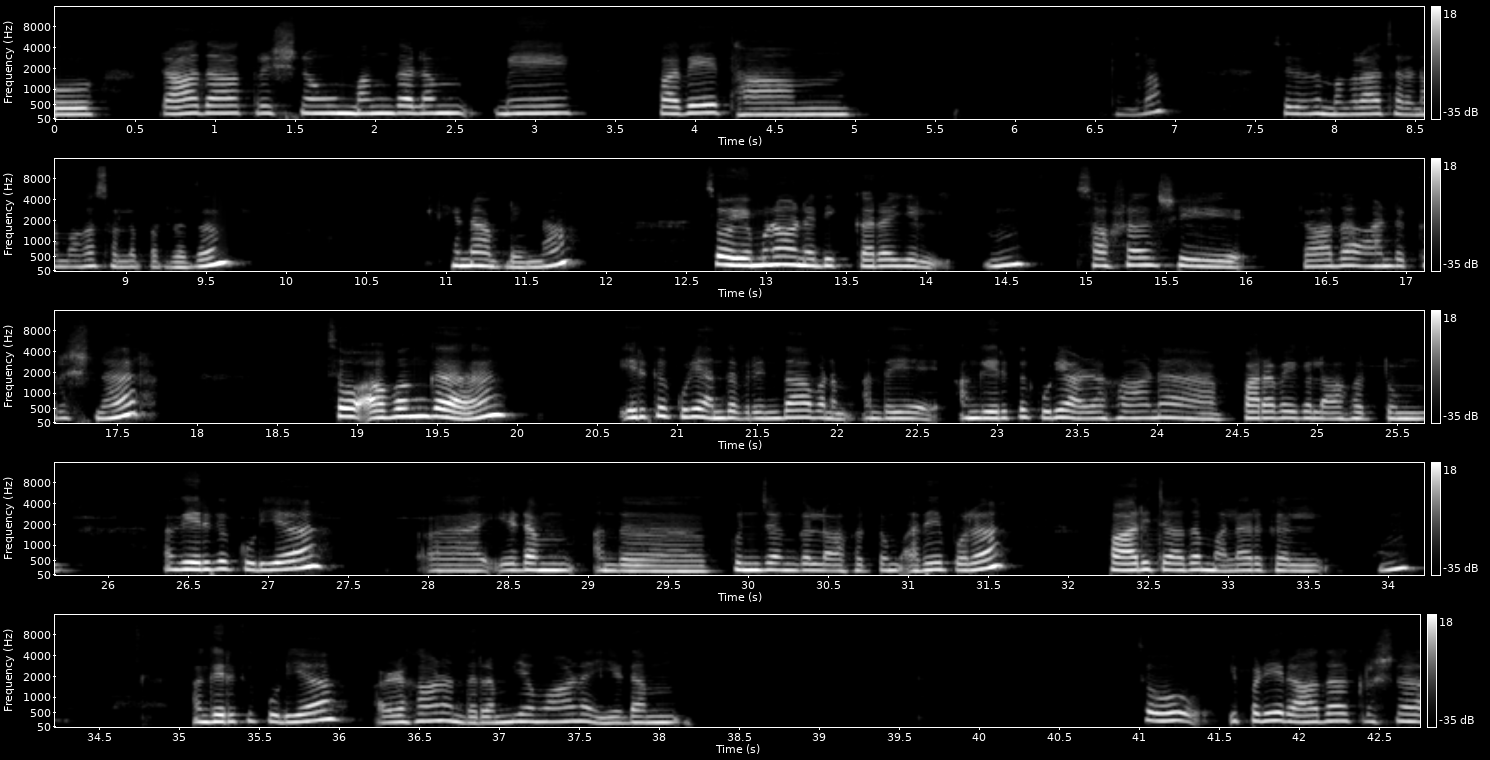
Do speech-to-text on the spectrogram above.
ராதா ராதாகிருஷ்ணௌ மங்களம் மே பவேதாம் ஓகேங்களா? ஸோ இது வந்து மங்களாச்சரணமாக சொல்லப்படுறது. என்ன அப்படின்னா ஸோ யமுனா நதி கரையில் ம், சாக்ஷாத் ஸ்ரீ ராதா அண்ட் கிருஷ்ணர் ஸோ அவங்க இருக்கக்கூடிய அந்த விருந்தாவனம் அந்த அங்கே இருக்கக்கூடிய அழகான பறவைகள் ஆகட்டும் அங்கே இருக்கக்கூடிய இடம் அந்த குஞ்சங்கள் ஆகட்டும் அதே போல் பாரிஜாத மலர்கள் ம், அங்க இருக்கக்கூடிய அழகான அந்த ரம்யமான இடம். ஸோ இப்படி ராதா அங்கே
